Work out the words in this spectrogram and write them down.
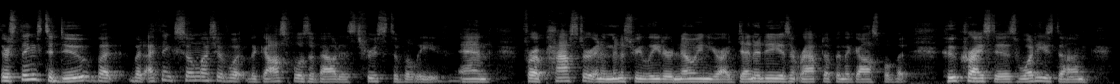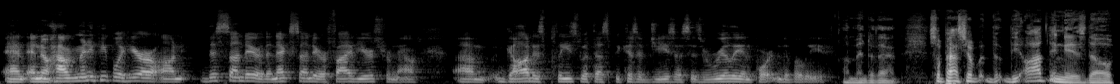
there's things to do, but but I think so much of what the gospel is about is truths to believe. And for a pastor and a ministry leader, knowing your identity isn't wrapped up in the gospel, but who Christ is, what He's done, and and know how many people here are on this Sunday or the next Sunday or five years from now. Um, God is pleased with us because of Jesus is really important to believe. Amen to that. So, Pastor, the, the odd thing is, though,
